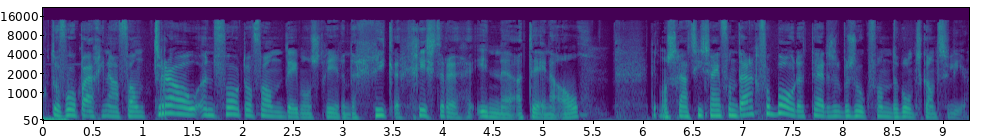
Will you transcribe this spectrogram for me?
Op de voorpagina van Trouw een foto van demonstrerende Grieken gisteren in uh, Athene al. Demonstraties zijn vandaag verboden tijdens het bezoek van de bondskanselier.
